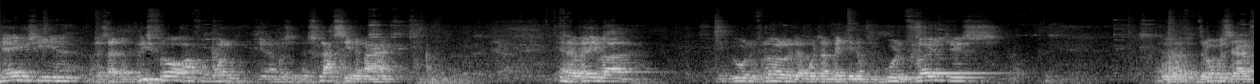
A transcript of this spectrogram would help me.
Nemen ze hier, er zijn een prijsvraag aan verbonden, en dan moet je een slagzin maken. En dan weet je wat, die boerenvrouwen, dat moet een beetje op de boerenfluitjes. En dan even droppen zet.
